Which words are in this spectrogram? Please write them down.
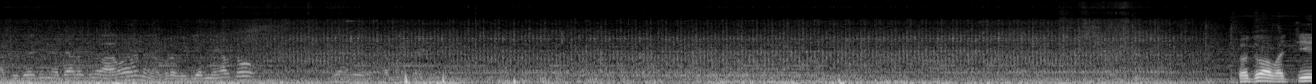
આ કુદરતી નજારો પેલો આવે ને, આપણો વીડિયો નહીં આવતો. તો જો, વચ્ચે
